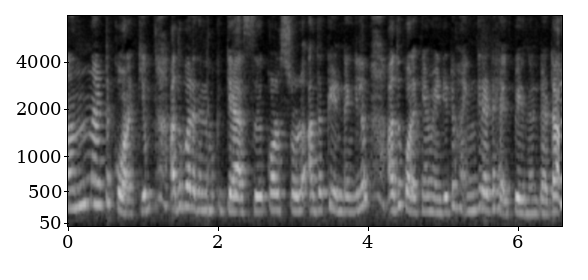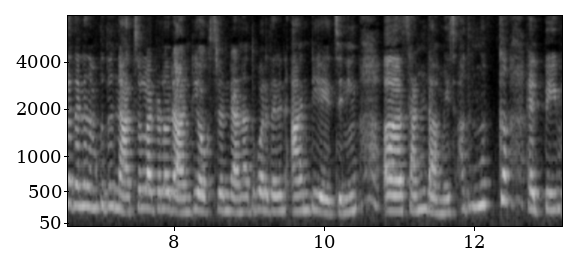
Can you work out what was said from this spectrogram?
നന്നായിട്ട് കുറയ്ക്കും. അതുപോലെ തന്നെ നമുക്ക് ഗ്യാസ് കൊളസ്ട്രോൾ അതൊക്കെ ഉണ്ടെങ്കിലും അത് കുറയ്ക്കാൻ വേണ്ടിയിട്ട് ഭയങ്കരമായിട്ട് ഹെൽപ്പ് ചെയ്യുന്നുണ്ട് കേട്ടോ. അതുപോലെ തന്നെ നമുക്കിത് നാച്ചുറൽ ആയിട്ടുള്ള ഒരു ആന്റി ഓക്സിഡന്റ് ആണ്. അതുപോലെ തന്നെ ആന്റി ഏജിനിങ് സൺ ഡാമേജ് അതിന്നൊക്കെ ഹെൽപ്പ് ചെയ്യും.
